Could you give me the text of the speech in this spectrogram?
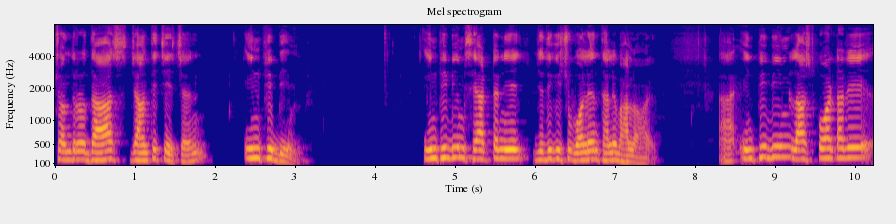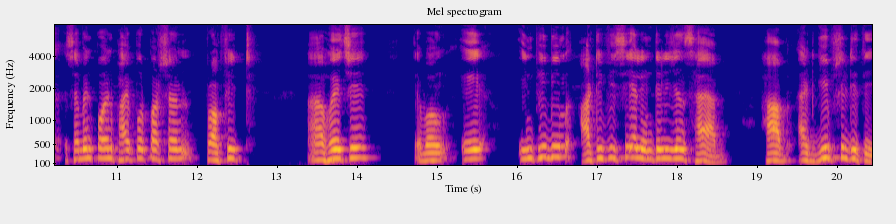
চন্দ্র দাস জানতে চেয়েছেন ইনফিবিম ইনফিবিম শেয়ারটা নিয়ে যদি কিছু বলেন তাহলে ভালো হয়। ইনফিবিম লাস্ট কোয়ার্টারে seven point five four percent profit হয়েছে এবং এই Infibeam artificial intelligence hub hub at GIFT সিটিতে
